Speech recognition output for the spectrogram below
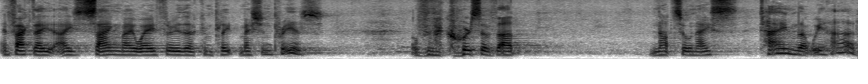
In fact, I, I sang my way through the complete mission praise over the course of that not so nice time that we had.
